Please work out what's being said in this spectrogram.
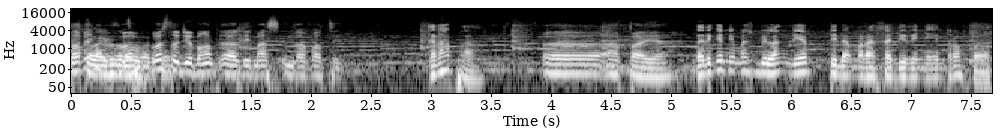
Tapi kalau gue, ya. setuju banget eh, Dimas introvert sih. Kenapa? Eh apa ya? Tadi kan Dimas bilang dia tidak merasa dirinya introvert.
